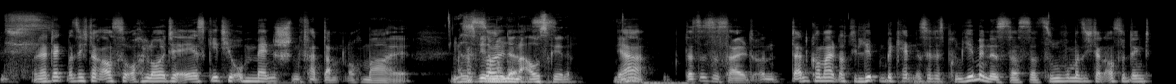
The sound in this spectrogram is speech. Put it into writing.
Und da denkt man sich doch auch so, ach Leute, ey, es geht hier um Menschen, verdammt nochmal. Das Was ist wieder mal eine Ausrede. Ja, das ist es halt. Und dann kommen halt noch die Lippenbekenntnisse des Premierministers dazu, wo man sich dann auch so denkt,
